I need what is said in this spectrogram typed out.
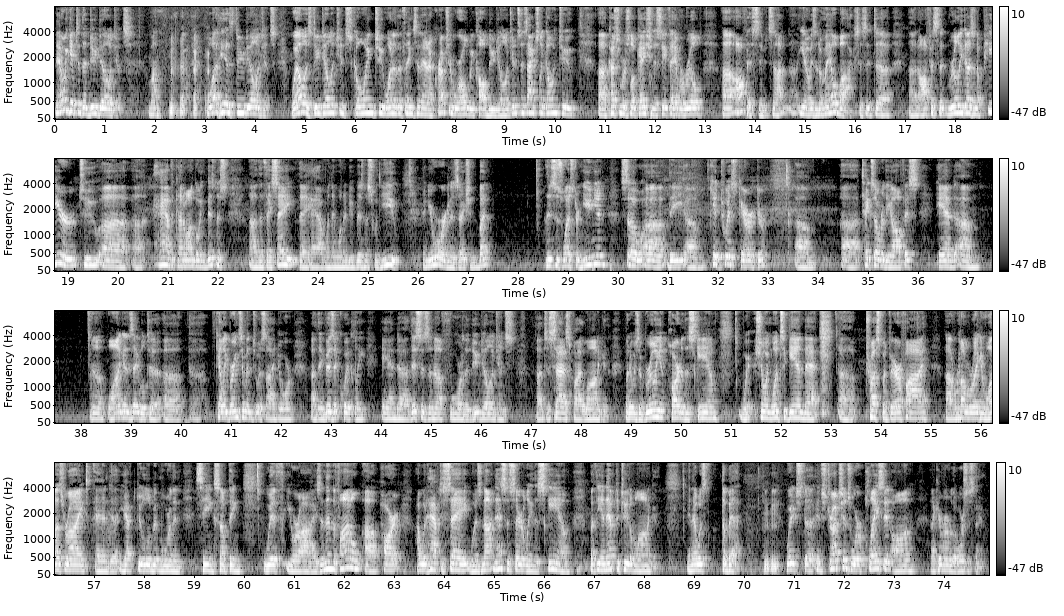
Now we get to the due diligence. My, what is due diligence? Well, is due diligence going to one of the things in the anti-corruption world we call due diligence is actually going to uh, customer's location to see if they have a real office. If it's not, uh, you know, is it a mailbox? Is it uh, an office that really doesn't appear to uh, uh, have the kind of ongoing business uh, that they say they have when they want to do business with you and your organization? But this is Western Union, so uh, the um, Kid Twist character um, uh, takes over the office, and um, uh, Lonergan is able to. Uh, uh, Kelly brings him into a side door. Uh, they visit quickly, and uh, this is enough for the due diligence uh, to satisfy Lonnegan. But it was a brilliant part of the scam, where, showing once again that uh, trust but verify. Uh, Ronald Reagan was right, and uh, you have to do a little bit more than seeing something with your eyes. And then the final part, I would have to say, was not necessarily the scam, but the ineptitude of Lonnegan. and that was the bet, mm-hmm. which the instructions were place it on. I can't remember the horse's name.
